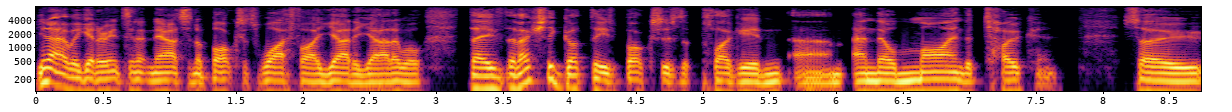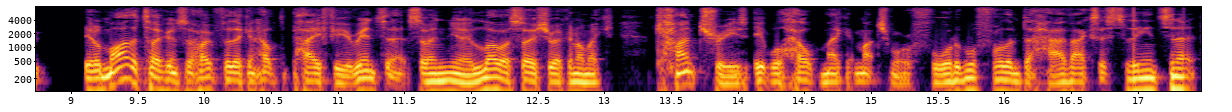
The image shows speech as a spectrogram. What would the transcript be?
you know we get our internet now? It's in a box. It's Wi-Fi, yada yada. Well, they've they've actually got these boxes that plug in, um, and they'll mine the token. So it'll mine the tokens so hopefully they can help to pay for your internet. So in you know lower socioeconomic countries, it will help make it much more affordable for them to have access to the internet.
